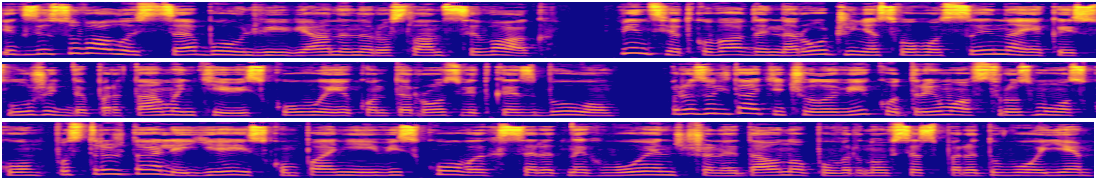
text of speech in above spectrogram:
Як з'ясувалось, це був львів'янин Руслан Сивак. Він святкував день народження свого сина, який служить в департаменті військової контррозвідки СБУ. В результаті чоловік отримав струс мозку. Постраждалі є із компанії військових. Серед них воїн, що недавно повернувся з передової.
